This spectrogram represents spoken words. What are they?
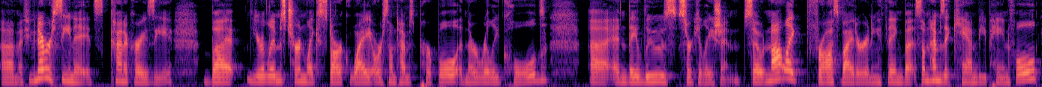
Um, if you've never seen it, it's kind of crazy, but your limbs turn like stark white or sometimes purple and they're really cold. Uh, and they lose circulation. So, not like frostbite or anything, but sometimes it can be painful.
